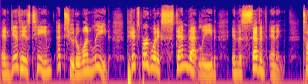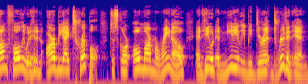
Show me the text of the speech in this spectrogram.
and give his team a 2 to 1 lead. Pittsburgh would extend that lead in the 7th inning. Tom Foley would hit an RBI triple to score Omar Moreno, and he would immediately be dri- driven in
